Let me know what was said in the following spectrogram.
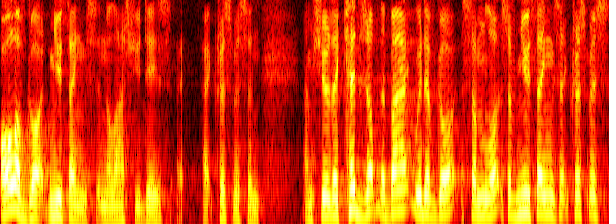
all have got new things in the last few days at, Christmas, and I'm sure the kids up the back would have got some lots of new things at Christmas.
